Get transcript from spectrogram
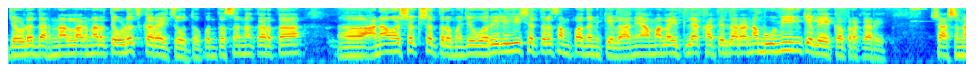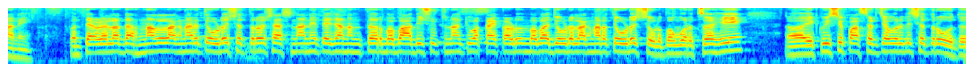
जेवढं धरणाला लागणार तेवढंच करायचं होतं. पण तसं न करता अनावश्यक क्षेत्र म्हणजे वरीलही क्षेत्र संपादन केलं आणि आम्हाला इथल्या खातेदारांना भूमिहीन केलं एका प्रकारे शासनाने. पण त्यावेळेला धरणाला लागणारं तेवढं क्षेत्र शासनाने त्याच्यानंतर बाबा अधिसूचना किंवा काय काढून बाबा जेवढं लागणारं तेवढंच ठेवलं. पण वरचं हे एकवीसशे पासष्टच्या वरील क्षेत्र होतं.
